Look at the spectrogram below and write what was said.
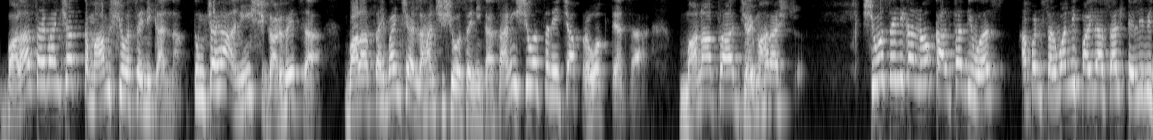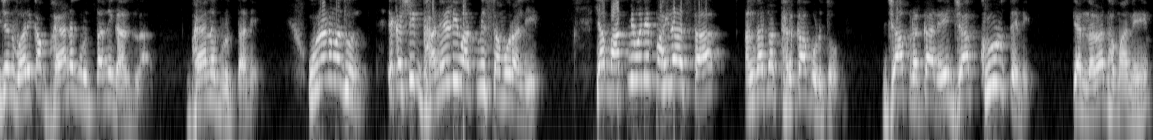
बाळासाहेबांच्या तमाम शिवसैनिकांना तुमच्या ह्या अनिश गाढवेचा बाळासाहेबांच्या लहानशी शिवसैनिकाचा आणि शिवसेनेच्या प्रवक्त्याचा मानाचा जय महाराष्ट्र. शिवसैनिकांनो कालचा दिवस आपण सर्वांनी पाहिला असाल टेलिव्हिजनवर एका भयानक वृत्ताने गाजला. भयानक वृत्ताने. उरणमधून एक अशी घाणेरडी बातमी समोर आली. या बातमीमध्ये पाहिला असता अंगाचा थरकाप उडतो. ज्या प्रकारे ज्या क्रूरतेने त्या नराधमाने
